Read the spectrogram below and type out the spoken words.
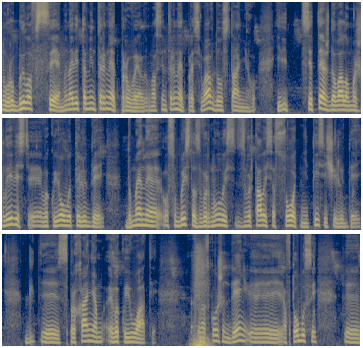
ну, робила все. Ми навіть там інтернет провели. У нас інтернет працював до останнього. І це теж давало можливість е, евакуйовувати людей. До мене особисто звернулись, зверталися сотні, тисячі людей е, з проханням евакуювати. У нас кожен день е, автобуси, е,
